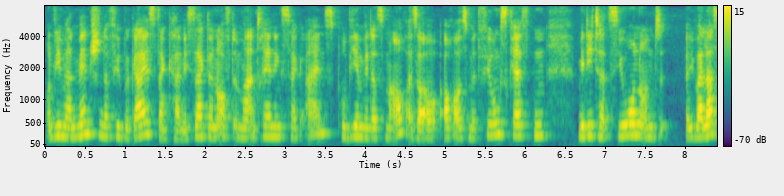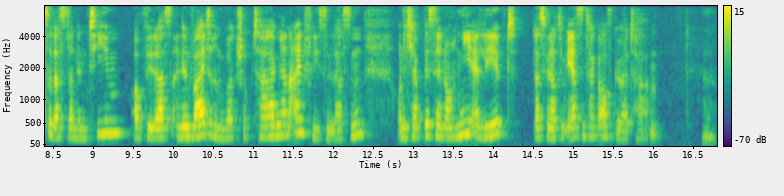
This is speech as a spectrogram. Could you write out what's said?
und wie man Menschen dafür begeistern kann. Ich sage dann oft immer an Trainingstag 1, probieren wir das mal auch, also auch, aus mit Führungskräften, Meditation und überlasse das dann dem Team, ob wir das in den weiteren Workshop-Tagen dann einfließen lassen. Und ich habe bisher noch nie erlebt, dass wir nach dem ersten Tag aufgehört haben. Hm.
